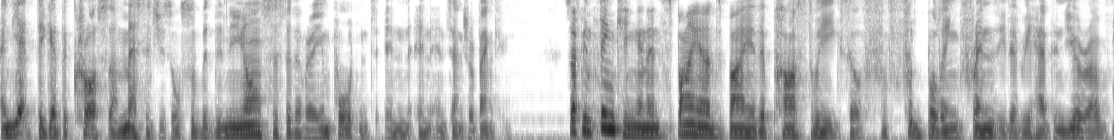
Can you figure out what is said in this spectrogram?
and yet they get across our messages also with the nuances that are very important in, in, in central banking. So I've been thinking and inspired by the past weeks of footballing frenzy that we had in Europe.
